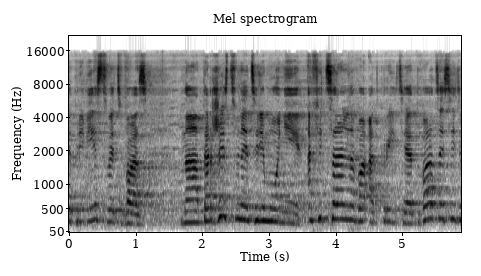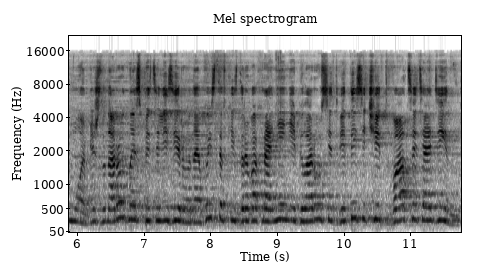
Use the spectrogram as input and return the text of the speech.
рады приветствовать вас на торжественной церемонии официального открытия 27-й международной специализированной выставки здравоохранения Беларуси 2021.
